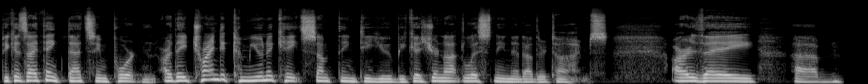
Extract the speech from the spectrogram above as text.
because I think that's important. Are they trying to communicate something to you because you're not listening at other times? Are they um,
